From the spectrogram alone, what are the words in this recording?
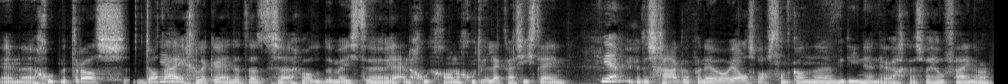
En een goed matras. Dat Ja. eigenlijk, hè. Dat, dat is eigenlijk wel de meeste... Ja, en een goed, gewoon een goed elektrasysteem. ja. Met een schakelpaneel waar je alles op afstand kan eh, bedienen en dergelijke. Dat is wel heel fijn hoor.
